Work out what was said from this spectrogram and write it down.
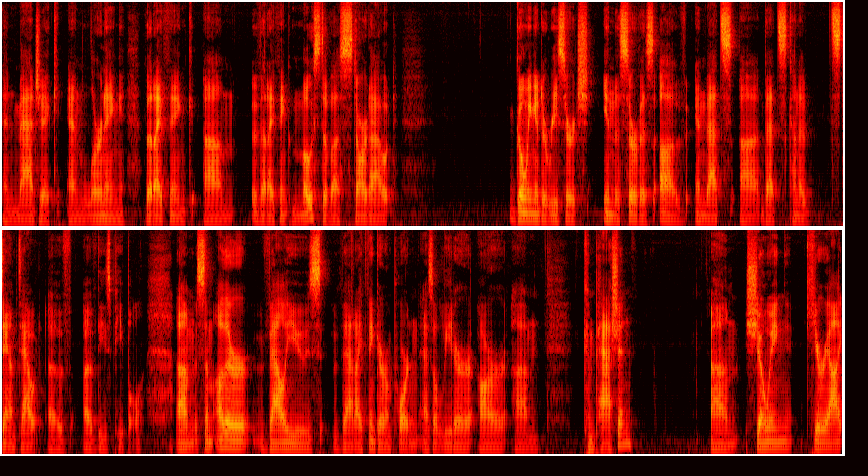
and magic and learning that I think um, that I think most of us start out going into research in the service of, and that's uh, that's kind of stamped out of of these people. Um, some other values that I think are important as a leader are um, compassion, um, showing curio-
